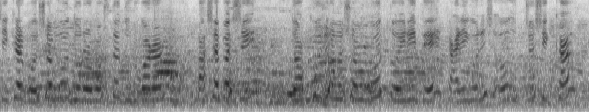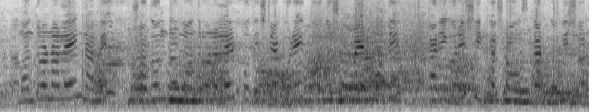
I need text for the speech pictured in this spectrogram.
শিক্ষার বৈষম্য দুরবস্থা দূর করার পাশাপাশি দক্ষ জনসম্পদ তৈরিতে কারিগরি ও উচ্চশিক্ষা মন্ত্রণালয়ের নামে স্বতন্ত্র মন্ত্রণালয়ের প্রতিষ্ঠা করে দ্রুত সময়ের মধ্যে কারিগরি শিক্ষা সংস্কার কমিশন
